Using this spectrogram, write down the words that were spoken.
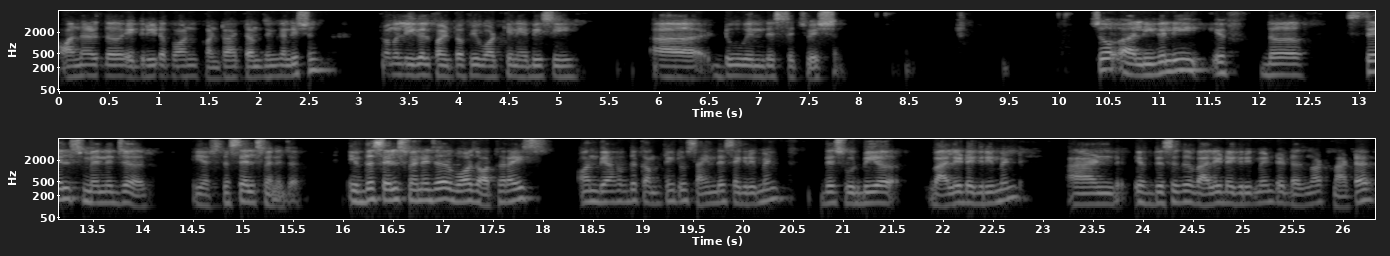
honor the agreed upon contract terms and condition. From a legal point of view, what can ABC uh, do in this situation. So uh, legally, if the sales manager, yes, the sales manager, if the sales manager was authorized on behalf of the company to sign this agreement, this would be a valid agreement. And if this is a valid agreement, it does not matter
